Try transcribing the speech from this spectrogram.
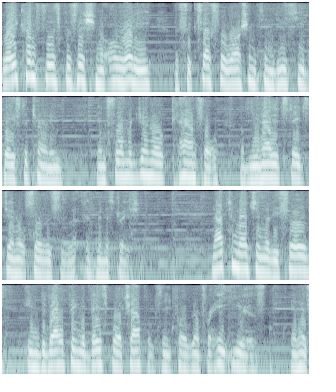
Ray comes to this position already a successful Washington, D.C. based attorney and former general counsel of the United States General Services Administration. Not to mention that he served in developing a baseball chaplaincy program for eight years and has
